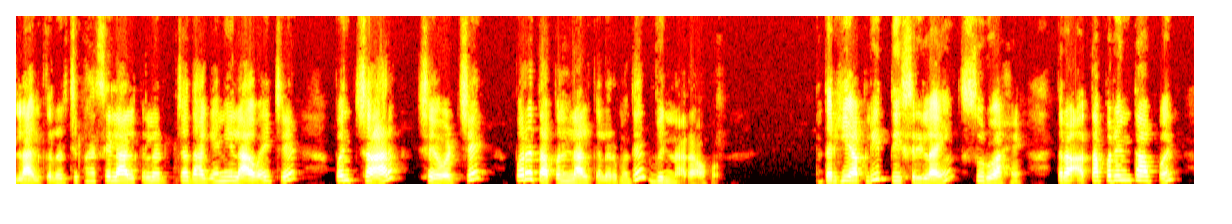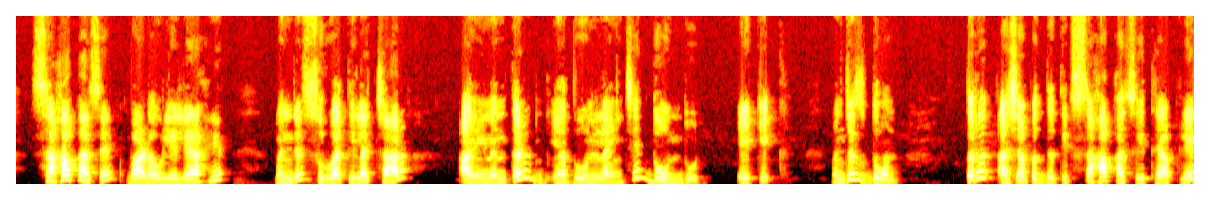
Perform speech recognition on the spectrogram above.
लाल कलरचे फासे लाल कलरच्या धाग्याने लावायचे पण चार शेवटचे परत आपण लाल कलरमध्ये विणणार आहोत. तर ही आपली तिसरी लाईन सुरू आहे. तर आतापर्यंत आपण सहा फासे वाढवलेले आहेत. म्हणजे सुरुवातीला चार आणि नंतर या दोन लाईनचे दोन दोन एक एक म्हणजेच दोन. तर अशा पद्धतीत सहा फासे इथे आपले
